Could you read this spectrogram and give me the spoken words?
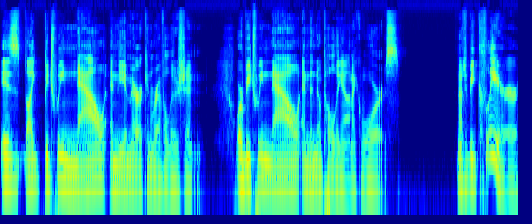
is like between now and the American Revolution, or between now and the Napoleonic Wars. Now, to be clear,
